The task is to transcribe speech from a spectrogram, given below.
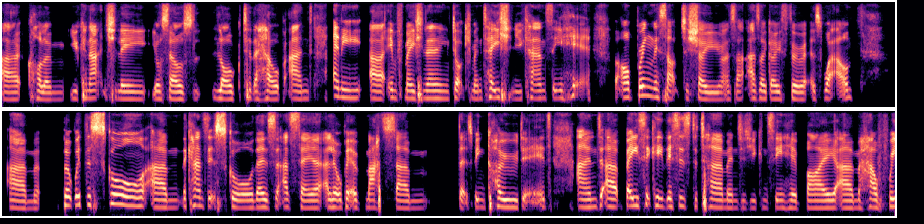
uh, column, you can actually yourselves log to the help and any uh, information, any documentation you can see here. But I'll bring this up to show you as I, as I go through it as well. Um, but with the score, um, the candidate score, there's, as I say, a, a little bit of maths um, that's been coded. And uh, basically this is determined as you can see here by um, how fre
